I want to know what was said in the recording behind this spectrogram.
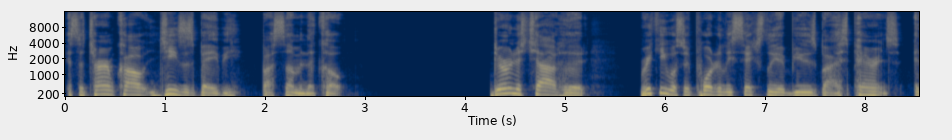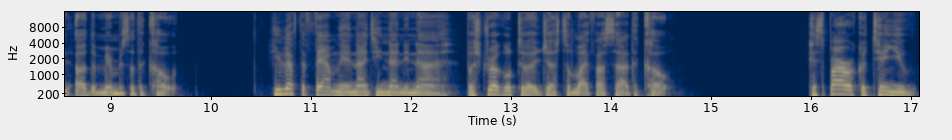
It's a term called Jesus baby by some in the cult. During his childhood, Ricky was reportedly sexually abused by his parents and other members of the cult. He left the family in 1999, but struggled to adjust to life outside the cult. His spiral continued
